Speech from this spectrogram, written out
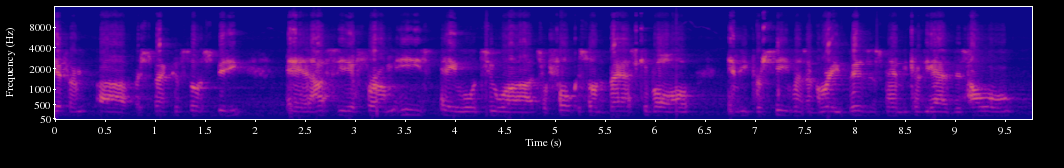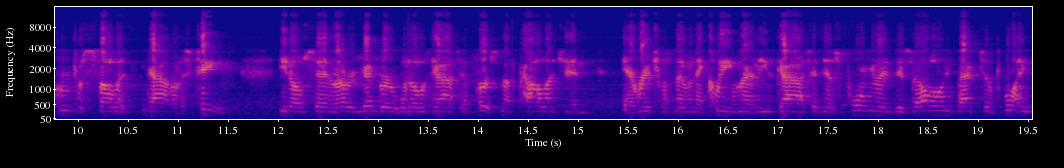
different uh, perspective, so to speak. And I see it from he's able to uh, to focus on basketball and be perceived as a great businessman because he has this whole group of solid guys on his team. You know what I'm saying? And I remember when those guys had first left college and, and Rich was living in Cleveland, these guys had just formulated this all the way back to the point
